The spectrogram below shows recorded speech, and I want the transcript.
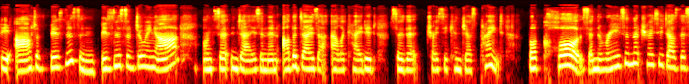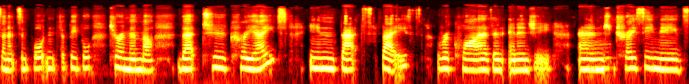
the art of business and business of doing art on certain days, and then other days are allocated so that Tracy can just paint because, and the reason that Tracy does this, and it's important for people to remember that to create in that space requires an energy, and mm. Tracy needs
